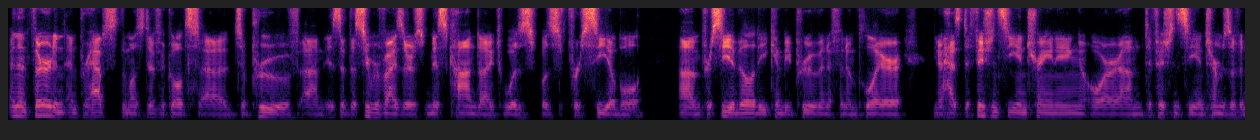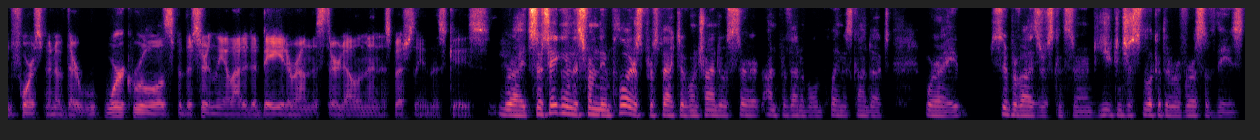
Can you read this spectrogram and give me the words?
And then third, and, and perhaps the most difficult uh, to prove, um, is that the supervisor's misconduct was was foreseeable. Um, foreseeability can be proven if an employer, you know, has deficiency in training or um, deficiency in terms of enforcement of their work rules. But there's certainly a lot of debate around this third element, especially in this case. Right. So taking this from the employer's perspective, when trying to assert unpreventable employee misconduct, where a supervisor is concerned, you can just look at the reverse of these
